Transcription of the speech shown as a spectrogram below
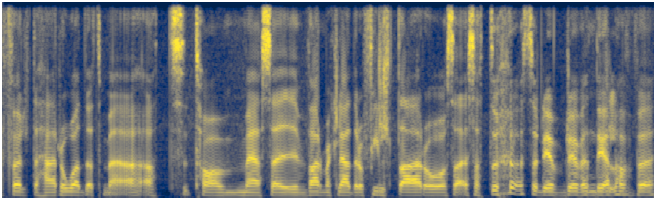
följt det här rådet med att ta med sig varma kläder och filtar och så här, så, att, så det blev en del av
